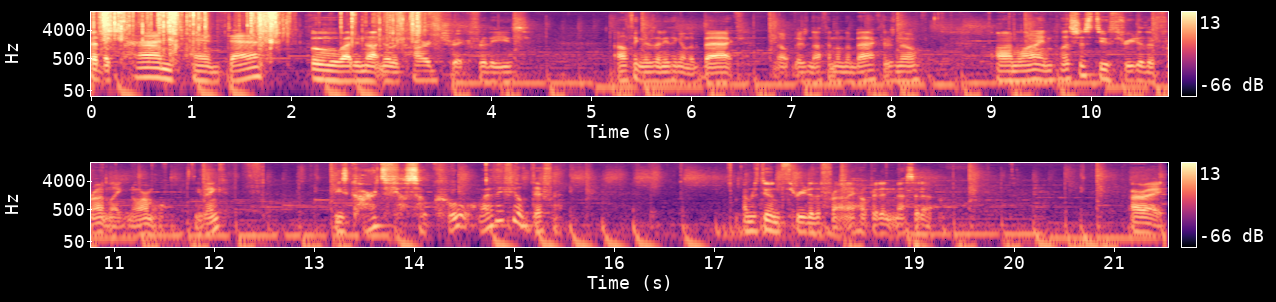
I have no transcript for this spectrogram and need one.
Got the content, eh? Oh, I do not know the card trick for these. I don't think there's anything on the back. Nope, there's nothing on the back. There's no online. Let's just do three to the front like normal. You think? These cards feel so cool. Why do they feel different? I'm just doing three to the front. I hope I didn't mess it up. All right.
